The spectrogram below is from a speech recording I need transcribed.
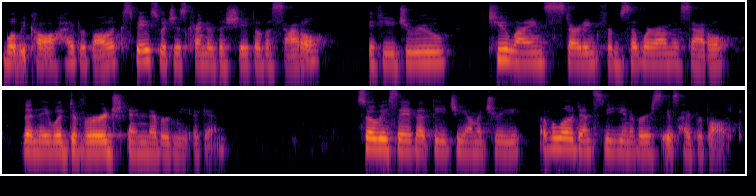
what we call hyperbolic space, which is kind of the shape of a saddle. If you drew two lines starting from somewhere on the saddle, then they would diverge and never meet again. So we say that the geometry of a low density universe is hyperbolic.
